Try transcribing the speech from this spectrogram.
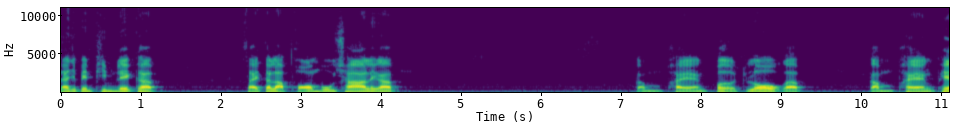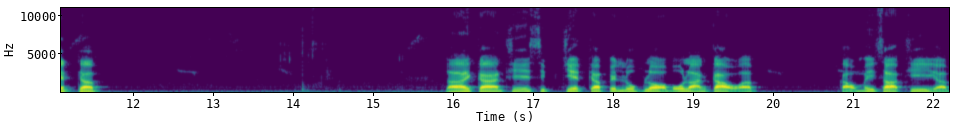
น่าจะเป็นพิมพ์เล็กครับ ใส่ตลับพร้อมบูชาเลยครับกำแพงเปิดโลกครับ กำแพงเพชรครับ รายการที่ 17 ครับ เป็นรูปหล่อโบราณเก่าครับ เก่าไม่ทราบที่ครับ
